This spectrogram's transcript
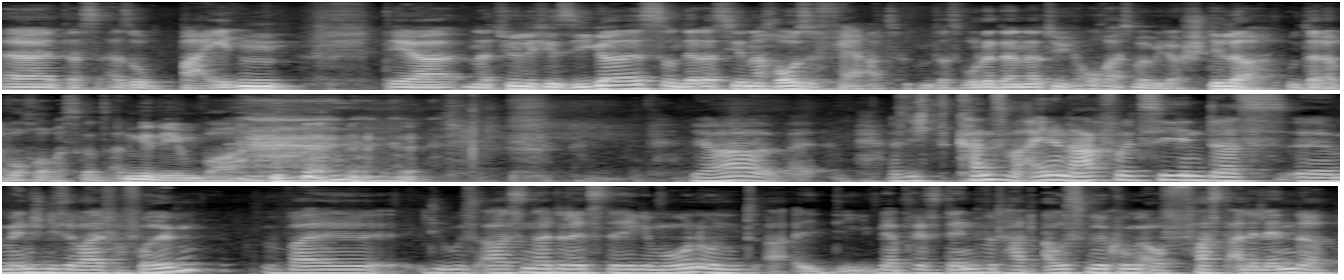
äh, dass also Biden der natürliche Sieger ist und der das hier nach Hause fährt. Und das wurde dann natürlich auch erstmal wieder stiller unter der Woche, was ganz angenehm war. Ja, also ich kann zum einen nachvollziehen, dass äh, Menschen diese Wahl verfolgen, weil die USA sind halt der letzte Hegemon und äh, die, wer Präsident wird, hat Auswirkungen auf fast alle Länder.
